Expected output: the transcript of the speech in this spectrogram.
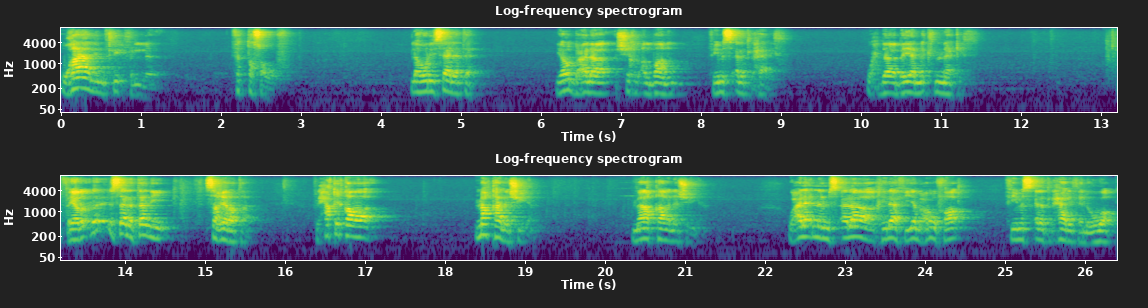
وغال في في في التصوف. له رسالتان يرد على الشيخ الألباني في مسألة الحارث وحدة بيان نكث الناكث رسالتان صغيرتان في الحقيقة ما قال شيئا. ما قال شيئا. وعلى أن المسألة خلافية معروفة. في مسألة الحارث اللي هو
